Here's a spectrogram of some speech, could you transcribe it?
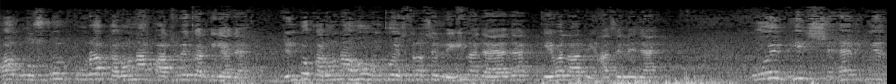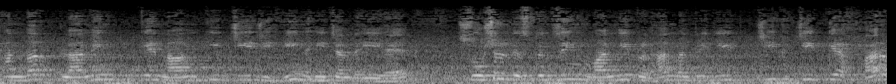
और उसको पूरा कोरोना पाथवे कर दिया जाए। जिनको कोरोना हो, उनको इस तरह से ले ही ना जाया जाए, केवल आप यहाँ से ले जाएँ। कोई भी शहर के अंदर प्लानिंग के नाम की चीज़ ही नहीं चल रही है। सोशल डिस्टेंसिंग माननीय प्रधानमंत्री जी चीख चीख के हर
